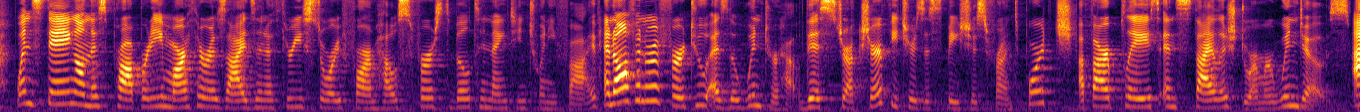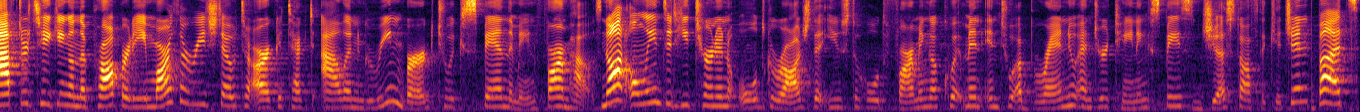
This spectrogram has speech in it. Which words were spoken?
when staying on this property, Martha resides in a three-story farmhouse first built in 1925 and often referred to as the Winter House. This structure features a spacious front porch, a fireplace, and stylish dormer windows. After taking on the property, Martha reached out to architect Alan Green To expand the main farmhouse. Not only did he turn an old garage that used to hold farming equipment into a brand new entertaining space just off the kitchen, but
